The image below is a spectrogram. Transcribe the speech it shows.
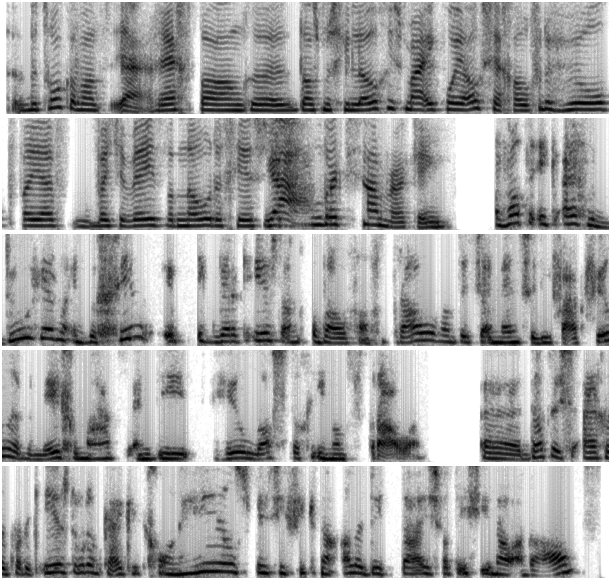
betrokken? Want ja, rechtbank, uh, dat is misschien logisch, maar ik hoor je ook zeggen over de hulp, jij, wat je weet wat nodig is. Ja. Hoe werkt die samenwerking? Wat ik eigenlijk doe helemaal in het begin, ik, ik, werk eerst aan het opbouwen van vertrouwen, want dit zijn mensen die vaak veel hebben meegemaakt en die heel lastig iemand vertrouwen. Uh, dat is eigenlijk wat ik eerst doe. Dan kijk ik gewoon heel specifiek naar alle details. Wat is hier nou aan de hand?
